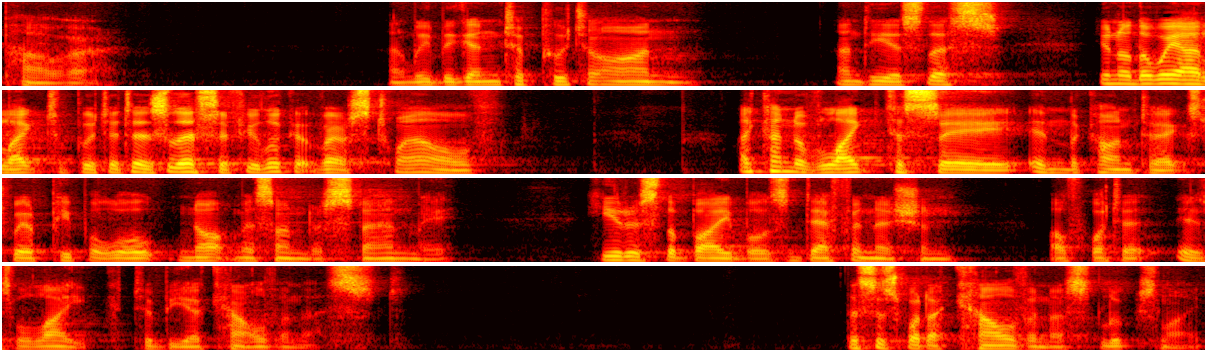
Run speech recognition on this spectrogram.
power. And we begin to put on, and He is this. You know, the way I like to put it is this if you look at verse 12, I kind of like to say, in the context where people will not misunderstand me, here is the Bible's definition of what it is like to be a Calvinist. This is what a Calvinist looks like.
